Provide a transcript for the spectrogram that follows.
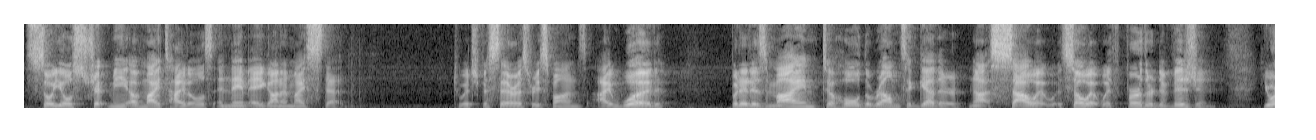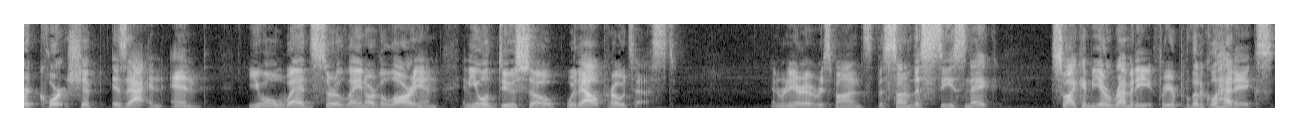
So you'll strip me of my titles and name Aegon in my stead. To which Viserys responds, I would, but it is mine to hold the realm together, not sow it, sow it with further division. Your courtship is at an end. You will wed Sir Laenor Velaryon, and you will do so without protest. And Rhaenyra responds, The son of the sea snake? So I can be a remedy for your political headaches?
